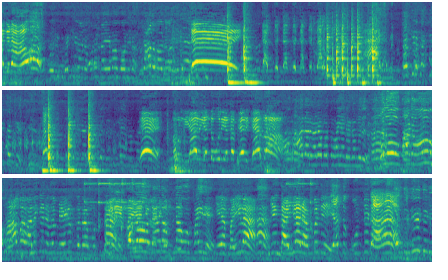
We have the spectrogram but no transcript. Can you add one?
இந்தாங்கடா. சொல்ற என்ன உன் பயிரு. இந்த ஐயாயிரம் ஐம்பது. எது குண்டுடா. எங்க நீட்டுடி?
